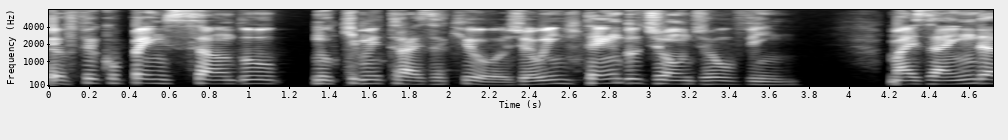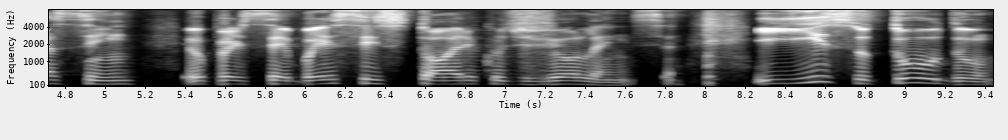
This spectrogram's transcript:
eu fico pensando no que me traz aqui hoje. Eu entendo de onde eu vim mas ainda assim eu percebo esse histórico de violência. E isso tudo,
